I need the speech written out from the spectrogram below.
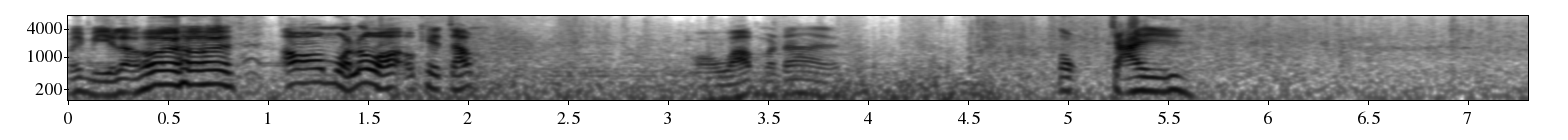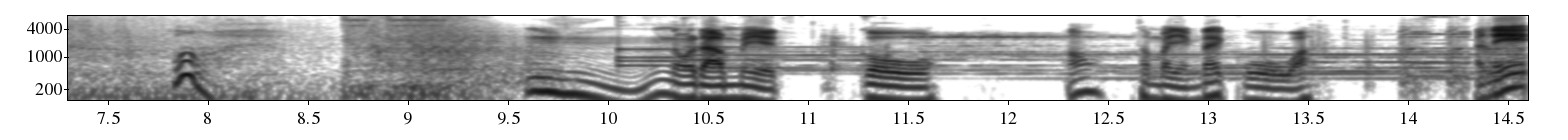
ไม่มีแล้วเฮ้ยเฮ้ยเอาหมดแล้วเหรอโอเคจับอ๋อวับมาได้ ตกใจอืมโนดาเมจโกเอ้าทำไมยังได้โกวะ อันนี้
